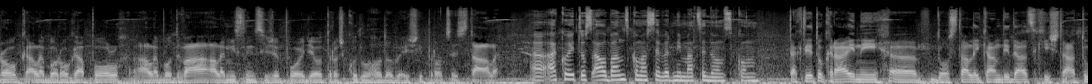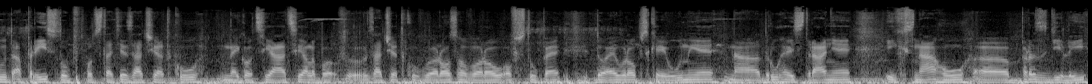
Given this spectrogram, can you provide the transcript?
rok alebo rok a pol alebo dva, ale myslím si, že pôjde o trošku dlhodobejší proces stále. A ako je to s Albánskom a Severným Macedónskom? Tak tieto krajiny e, dostali kandidátsky štatút a prísľub v podstate začiatku negociácií alebo začiatku rozhovorov o vstupe do Európskej únie. Na druhej strane ich snahu e, brzdili e,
